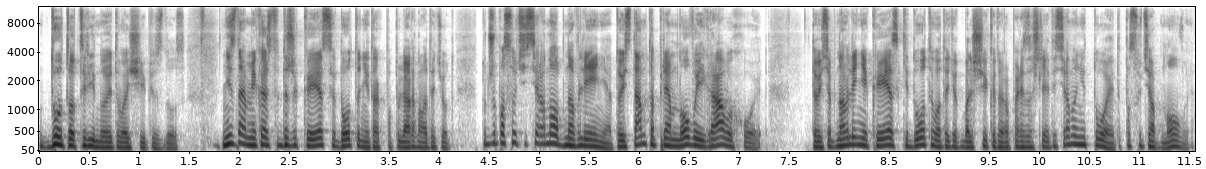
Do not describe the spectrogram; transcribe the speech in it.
Дота 3, ну это вообще пиздос. Не знаю, мне кажется, даже КС и Дота не так популярны вот эти вот. Тут же, по сути, все равно обновление. То есть там-то прям новая игра выходит. То есть обновление КС, Доты, вот эти вот большие, которые произошли, это все равно не то. Это, по сути, обновы.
